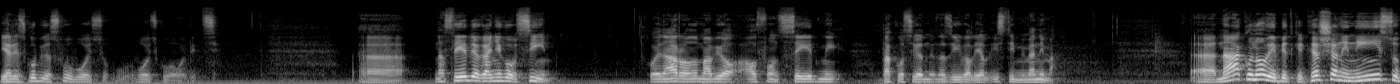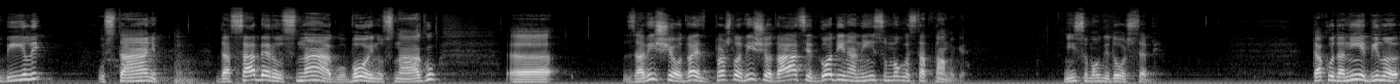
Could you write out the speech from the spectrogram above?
Jer je izgubio svu vojsu, vojsku u ovoj bitci. E, naslijedio ga njegov sin, koji je naravno bio Alfons VII, tako se nazivali jel, istim imenima. E, nakon ove bitke kršćani nisu bili u stanju da saberu snagu, vojnu snagu, e, za više od 20, prošlo je više od 20 godina nisu mogli stati na noge. Nisu mogli doći sebi. Tako da nije bilo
